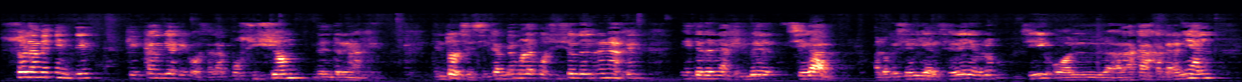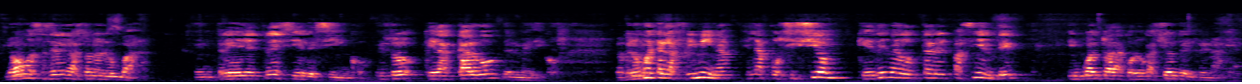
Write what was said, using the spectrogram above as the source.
Solamente que cambia qué cosa, la posición del drenaje. Entonces, si cambiamos la posición del drenaje, este drenaje, en vez llegar a lo que sería el cerebro, ¿sí? o a la caja craneal, lo vamos a hacer en la zona lumbar, entre L3 y L5. Eso queda a cargo del médico. Lo que nos muestra la frimina es la posición que debe adoptar el paciente en cuanto a la colocación del drenaje.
